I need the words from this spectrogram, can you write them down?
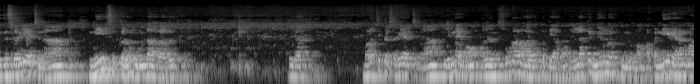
இது சரியாயிடுச்சுன்னா நீர் சிக்கலும் உண்டாகாது. புரியுதா மலச்சிக்கல் சரியாயிடுச்சுன்னா என்ன ஆகும்? அது வந்து சூடான வாயு உற்பத்தி ஆகும். எல்லாத்தையும் மேல்நோக்கி கொண்டுவிடும் அப்போ நீர் இறங்குமா?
